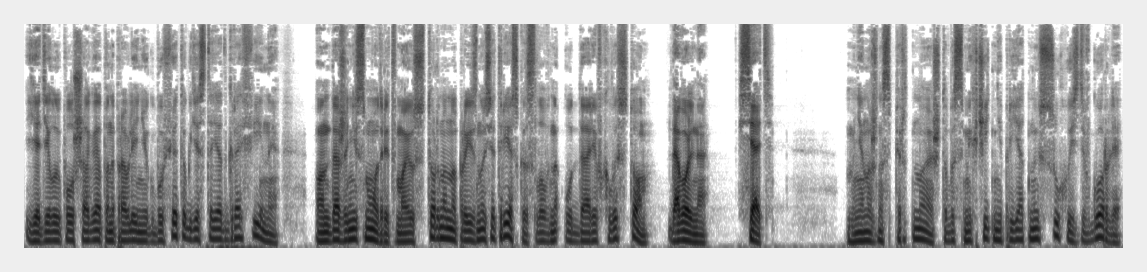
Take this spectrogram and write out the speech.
Я делаю полшага по направлению к буфету, где стоят графины. Он даже не смотрит в мою сторону, но произносит резко, словно ударив хлыстом. «Довольно. Сядь!» Мне нужно спиртное, чтобы смягчить неприятную сухость в горле,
